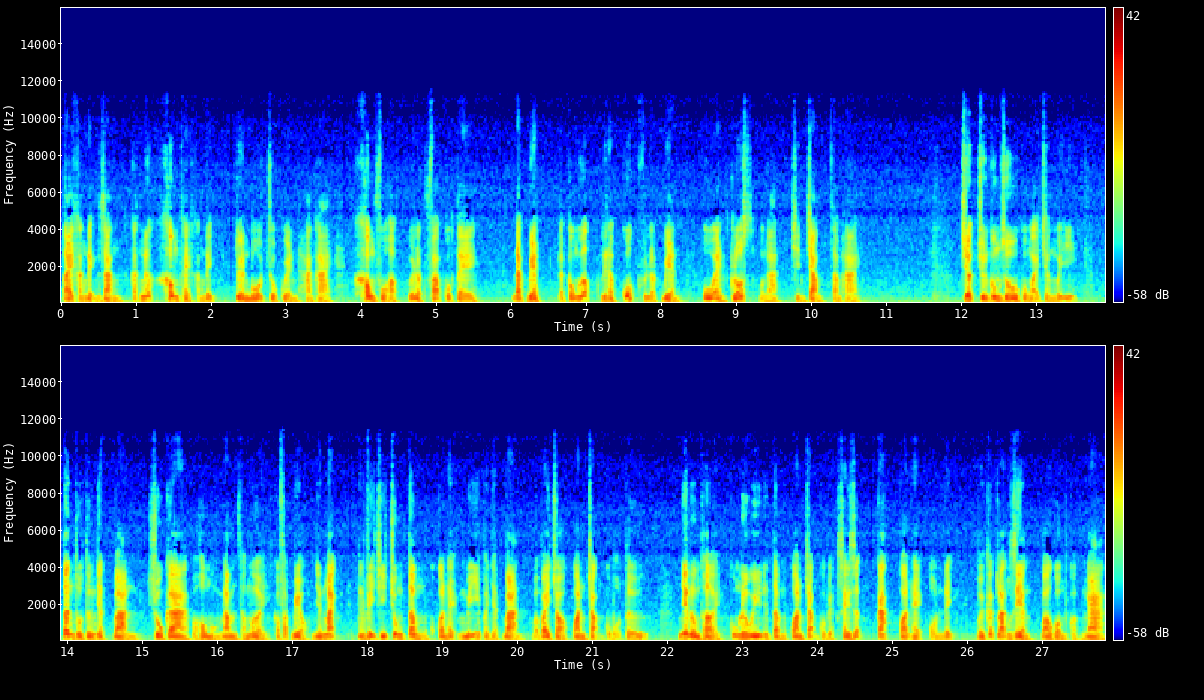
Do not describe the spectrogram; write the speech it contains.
tái khẳng định rằng các nước không thể khẳng định tuyên bố chủ quyền hàng hải không phù hợp với luật pháp quốc tế, đặc biệt là Công ước Liên Hợp Quốc về luật biển UNCLOS 1982. Trước chuyến công du của Ngoại trưởng Mỹ, tân Thủ tướng Nhật Bản Suga vào hôm 5 tháng 10 có phát biểu nhấn mạnh đến vị trí trung tâm của quan hệ Mỹ và Nhật Bản và vai trò quan trọng của Bộ Tứ, nhưng đồng thời cũng lưu ý đến tầm quan trọng của việc xây dựng các quan hệ ổn định với các láng giềng bao gồm cả Nga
